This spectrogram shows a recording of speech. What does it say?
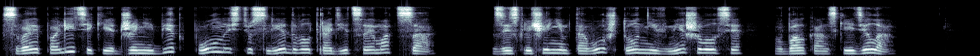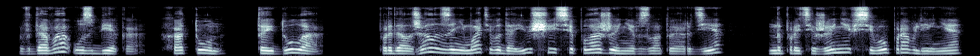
В своей политике Джанибек полностью следовал традициям отца, за исключением того, что он не вмешивался в балканские дела. Вдова узбека Хатун Тайдула продолжала занимать выдающееся положение в Золотой Орде на протяжении всего правления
